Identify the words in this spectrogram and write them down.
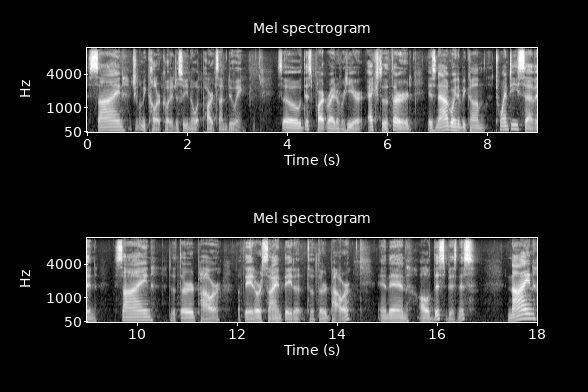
sine, actually let me color code it just so you know what parts I'm doing. So this part right over here, x to the third, is now going to become 27 sine to the third power of theta, or sine theta to the third power. And then all of this business, 9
